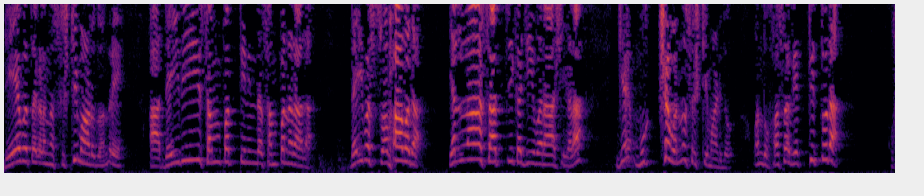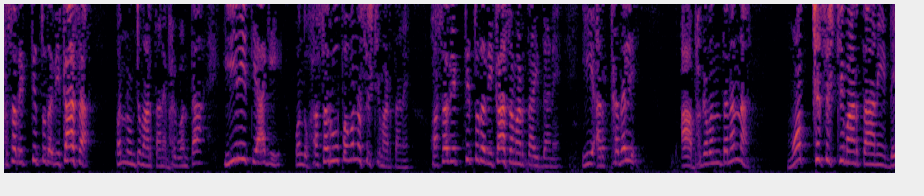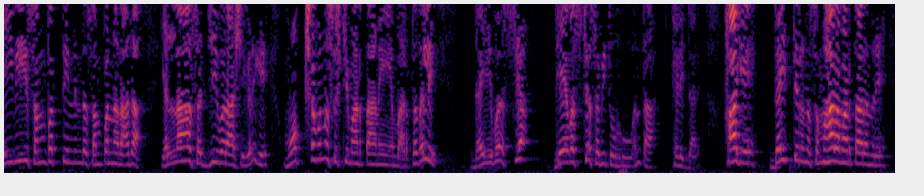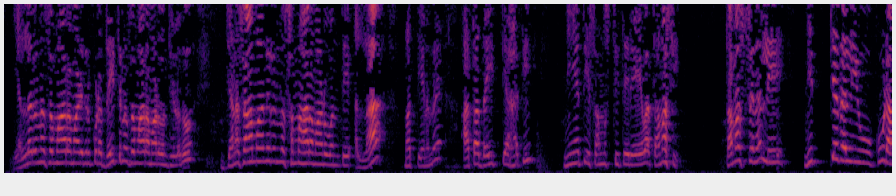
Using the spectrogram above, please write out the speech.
ದೇವತೆಗಳನ್ನು ಸೃಷ್ಟಿ ಮಾಡುವುದು ಅಂದ್ರೆ, ಆ ದೈವೀ ಸಂಪತ್ತಿನಿಂದ ಸಂಪನ್ನರಾದ, ದೈವ ಸ್ವಭಾವದ ಎಲ್ಲಾ ಸಾತ್ವಿಕ ಜೀವರಾಶಿಗಳ ಗೆ ಮುಖ್ಯವನ್ನು ಸೃಷ್ಟಿ ಮಾಡಿದವು. ಒಂದು ಹೊಸ ವ್ಯಕ್ತಿತ್ವದ ಹೊಸ ವ್ಯಕ್ತಿತ್ವದ ವಿಕಾಸವನ್ನುಂಟು ಮಾಡ್ತಾನೆ ಭಗವಂತ. ಈ ರೀತಿಯಾಗಿ ಒಂದು ಹೊಸ ರೂಪವನ್ನು ಸೃಷ್ಟಿ ಮಾಡ್ತಾನೆ, ಹೊಸ ವ್ಯಕ್ತಿತ್ವದ ವಿಕಾಸ ಮಾಡ್ತಾ ಇದ್ದಾನೆ. ಈ ಅರ್ಥದಲ್ಲಿ ಆ ಭಗವಂತನನ್ನ ಮೋಕ್ಷ ಸೃಷ್ಟಿ ಮಾಡ್ತಾನೆ, ದೈವೀ ಸಂಪತ್ತಿನಿಂದ ಸಂಪನ್ನರಾದ ಎಲ್ಲಾ ಸಜ್ಜೀವ ರಾಶಿಗಳಿಗೆ ಮೋಕ್ಷವನ್ನು ಸೃಷ್ಟಿ ಮಾಡ್ತಾನೆ ಎಂಬ ಅರ್ಥದಲ್ಲಿ ದೈವಸ್ಯ ದೇವಸ್ಯ ಸವಿತುಹು ಅಂತ ಹೇಳಿದ್ದಾರೆ. ಹಾಗೆ ದೈತ್ಯರನ್ನು ಸಂಹಾರ ಮಾಡ್ತಾರಂದ್ರೆ ಎಲ್ಲರನ್ನ ಸಂಹಾರ ಮಾಡಿದ್ರು ಕೂಡ ದೈತ್ಯನ ಸಂಹಾರ ಮಾಡುವಂತ ಅಂತ ಹೇಳೋದು ಜನಸಾಮಾನ್ಯರನ್ನು ಸಂಹಾರ ಮಾಡುವಂತೆ ಅಲ್ಲ. ಮತ್ತೇನಂದ್ರೆ ಅತ ದೈತ್ಯ ಹತಿ ನಿಯತಿ ಸಂಸ್ಥಿತಿರೇವ ತಮಸಿ. ತಮಸ್ಸಿನಲ್ಲಿ ನಿತ್ಯದಲ್ಲಿಯೂ ಕೂಡ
